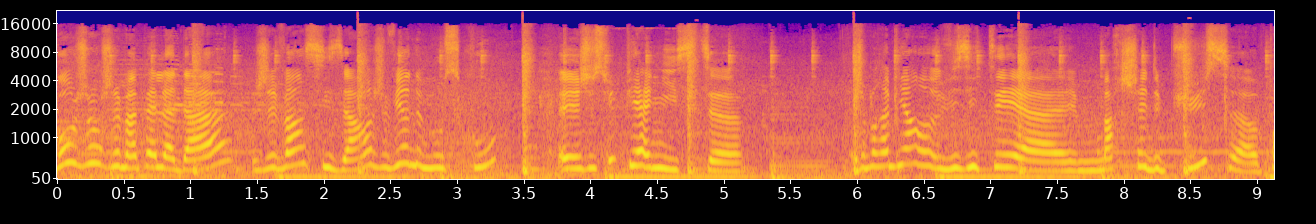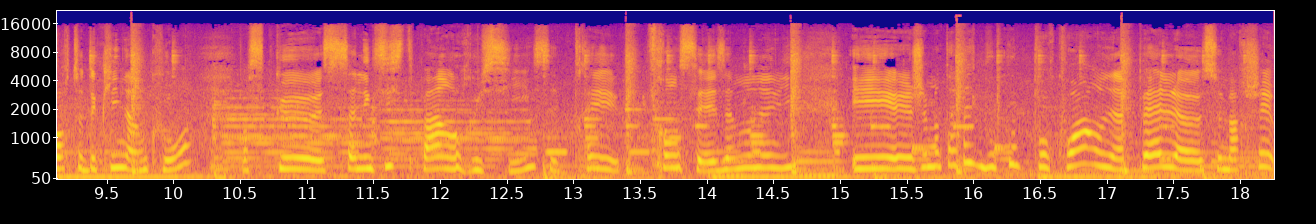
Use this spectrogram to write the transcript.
Bonjour, je m'appelle Ada, j'ai 26 ans, je viens de Moscou et je suis pianiste. J'aimerais bien visiter euh, le marché de puces, euh, porte de Clignancourt, parce que ça n'existe pas en Russie, c'est très française à mon avis. Et je m'intéresse beaucoup pourquoi on appelle euh, ce marché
